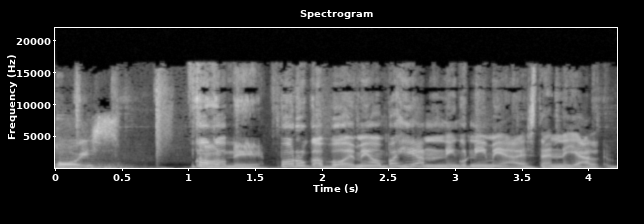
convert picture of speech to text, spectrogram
pois. Koko No niin. porukan voimi. Onpa hieno niin kuin nimiäisten jäl-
